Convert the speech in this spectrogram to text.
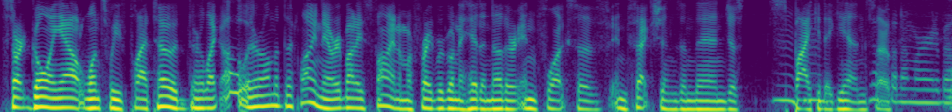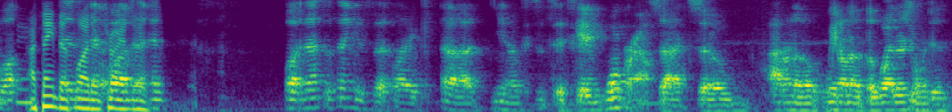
start going out once we've plateaued, they're like, oh, they're on the decline now. Everybody's fine. I'm afraid we're going to hit another influx of infections and then just spike it again. Mm-hmm. That's So what I'm worried about Well. I think that's And- why they're and- trying well, to. And, well, and that's the thing is that like uh, you know because it's, it's getting warmer outside, so I don't know. We don't know if the weather's going to,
